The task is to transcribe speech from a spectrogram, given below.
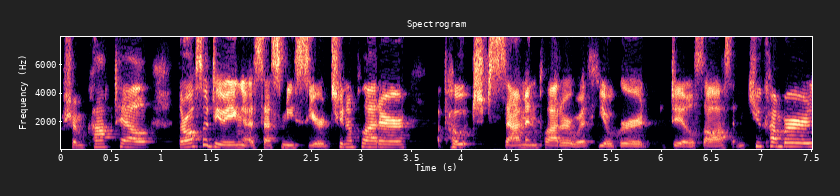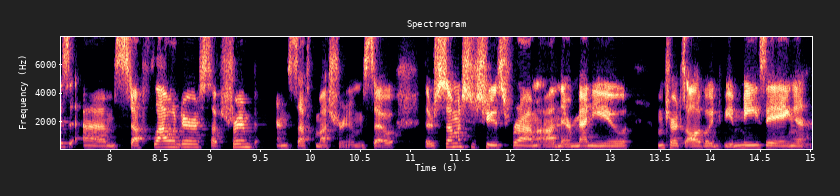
shrimp cocktail. They're also doing a sesame seared tuna platter, a poached salmon platter with yogurt, dill sauce, and cucumbers, um, stuffed flounder, stuffed shrimp, and stuffed mushrooms. So, there's so much to choose from on their menu. I'm sure it's all going to be amazing.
